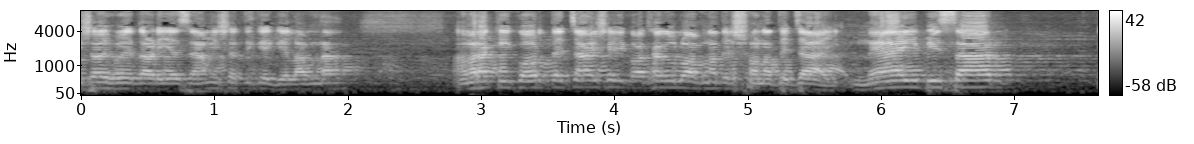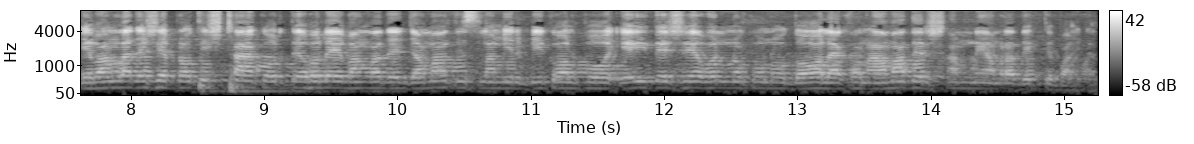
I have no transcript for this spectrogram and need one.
বিষয় হয়ে দাঁড়িয়েছে। আমি সেদিকে গেলাম না। আমরা কি করতে চাই সেই কথাগুলো আপনাদের শোনাতে চাই। ন্যায় বিচার এ বাংলাদেশে প্রতিষ্ঠা করতে হলে বাংলাদেশ জামাত ইসলামীর বিকল্প। এই দেশে অন্য কোন দল এখন আমাদের সামনে আমরা দেখতে পাই না।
